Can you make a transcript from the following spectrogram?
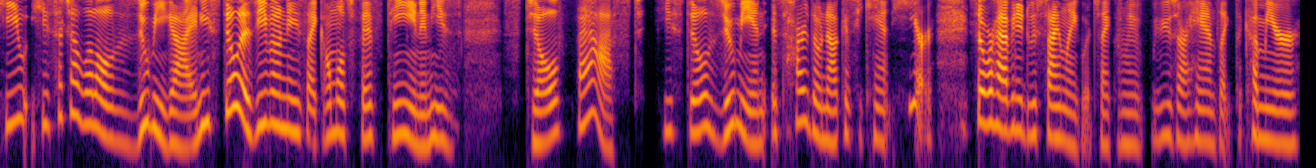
he he's such a little zoomy guy and he still is even when he's like almost 15 and he's still fast. He's still zoomy and it's hard though now because he can't hear. So we're having to do sign language like when we use our hands like the come here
